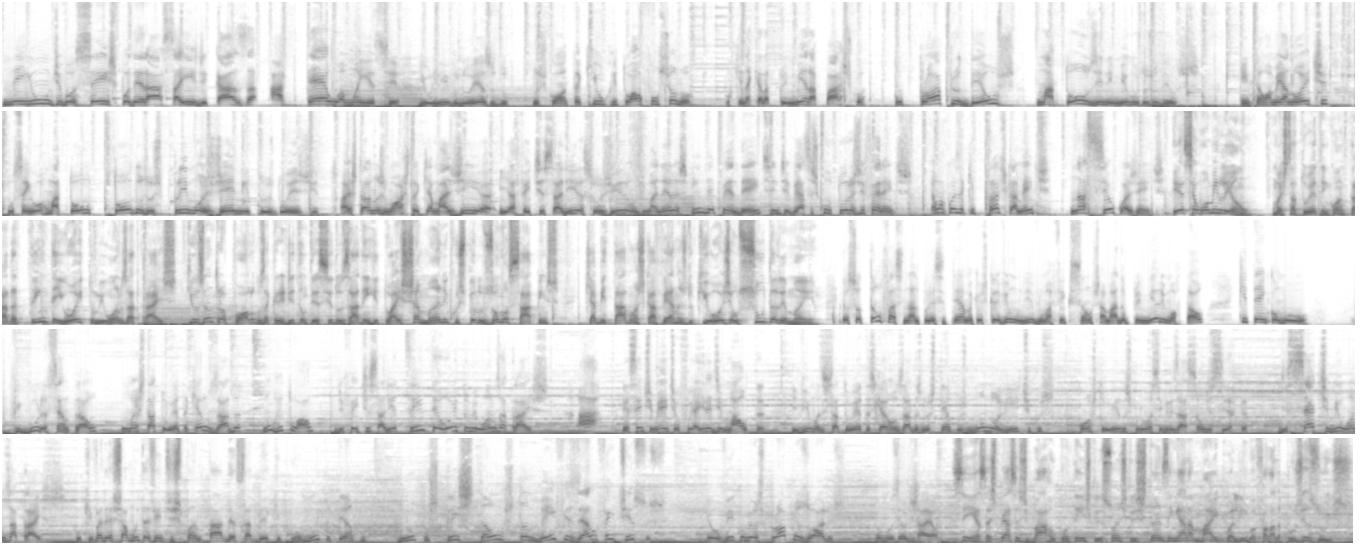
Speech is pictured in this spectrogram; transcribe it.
Nenhum de vocês poderá sair de casa até o amanhecer. E o livro do Êxodo nos conta que o ritual funcionou, porque naquela primeira Páscoa o próprio Deus matou os inimigos dos judeus. Então, à meia-noite, o Senhor matou todos os primogênitos do Egito. A história nos mostra que a magia e a feitiçaria surgiram de maneiras independentes em diversas culturas diferentes. É uma coisa que praticamente nasceu com a gente. Esse é o Homem-Leão, uma estatueta encontrada 38 mil anos atrás, que os antropólogos acreditam ter sido usada em rituais xamânicos pelos Homo sapiens que habitavam as cavernas do que hoje é o sul da Alemanha. Eu sou tão fascinado por esse tema que eu escrevi um livro, uma ficção chamada O Primeiro Imortal, que tem como figura central uma estatueta que era usada num ritual de feitiçaria 38 mil anos atrás. Ah, recentemente eu fui à ilha de Malta e vi umas estatuetas que eram usadas nos templos monolíticos construídos por uma civilização de cerca de 7 mil anos atrás. O que vai deixar muita gente espantada é saber que por muito tempo grupos cristãos também fizeram feitiços. Eu vi com meus próprios olhos no Museu de Israel. Sim, essas peças de barro contêm inscrições cristãs em aramaico, a língua falada por Jesus.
